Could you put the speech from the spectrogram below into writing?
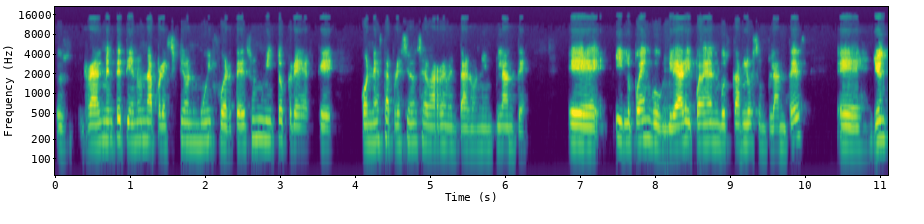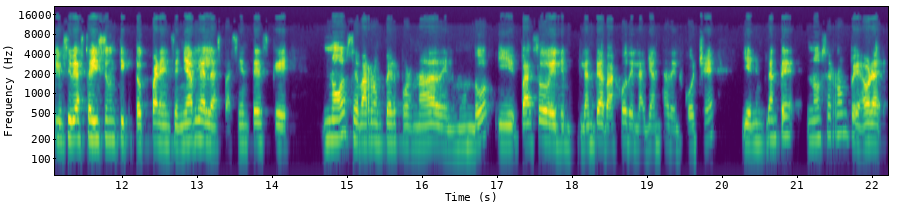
pues, realmente tiene una presión muy fuerte, es un mito creer que con esta presión se va a reventar un implante. Y lo pueden googlear y pueden buscar los implantes. Eh, yo inclusive hasta hice un TikTok para enseñarle a las pacientes que no se va a romper por nada del mundo y paso el implante abajo de la llanta del coche y el implante no se rompe. Ahora,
